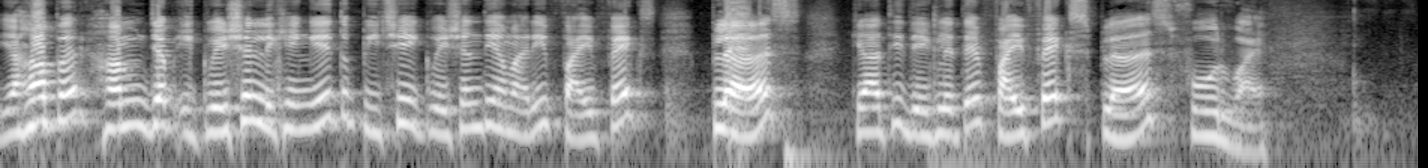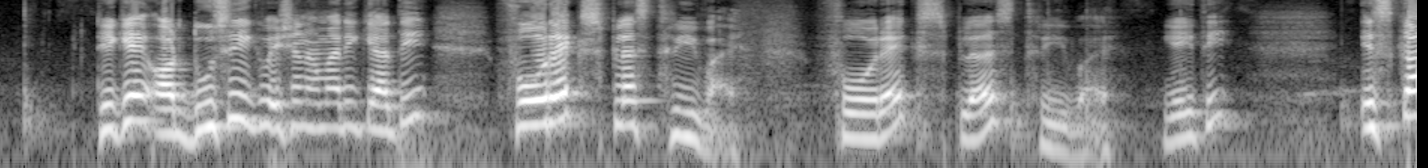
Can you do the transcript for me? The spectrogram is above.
यहाँ पर हम जब इक्वेशन लिखेंगे तो पीछे इक्वेशन थी हमारी फाइव एक्स प्लस क्या थी? देख लेते हैं five x plus four y ठीक है? और दूसरी इक्वेशन हमारी क्या थी? Four x plus three y four x plus three y यही थी इसका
